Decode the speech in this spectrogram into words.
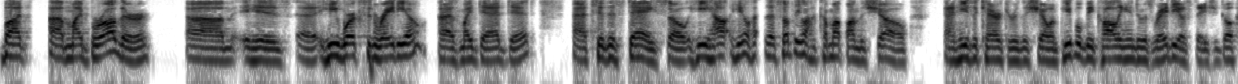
But, uh, my brother, um, is, uh, he works in radio as my dad did, uh, to this day. So he, he'll, something will come up on the show and he's a character in the show and people be calling into his radio station, go,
